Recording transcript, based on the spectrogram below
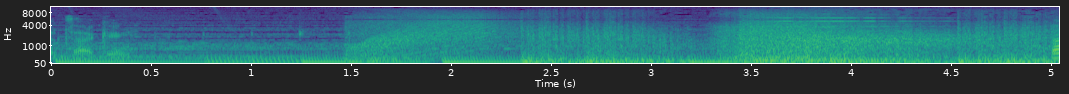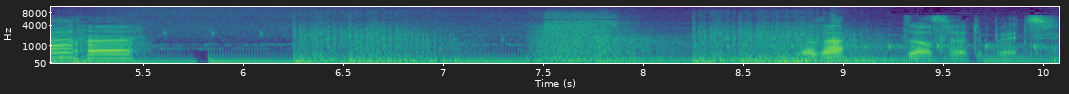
attacking. Haha! Uh -huh. Well, that does hurt a bit.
